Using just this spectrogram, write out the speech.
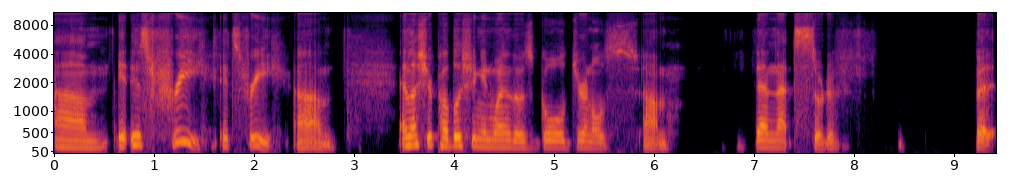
Um, it is free. It's free. Um, unless you're publishing in one of those gold journals, um, then that's sort of, but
